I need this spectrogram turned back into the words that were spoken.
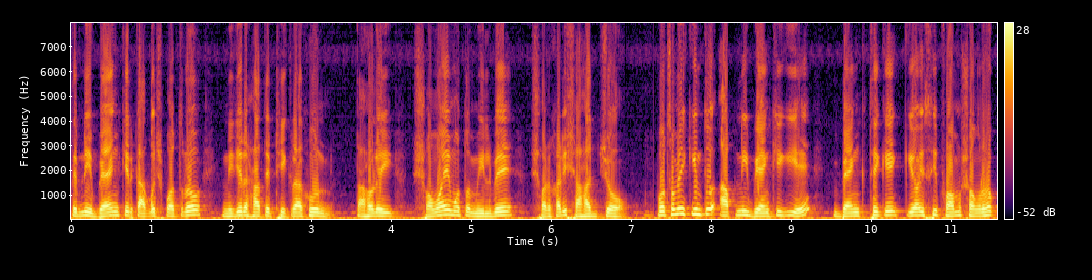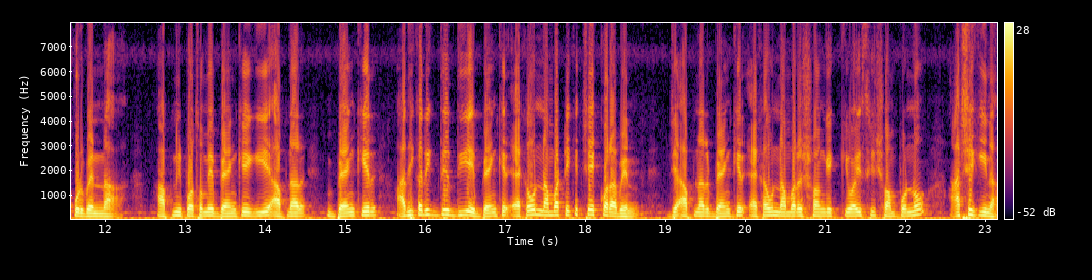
তেমনি ব্যাংকের কাগজপত্র নিজের হাতে ঠিক রাখুন। তাহলেই সময় মতো মিলবে সরকারি সাহায্য। প্রথমেই কিন্তু আপনি ব্যাংকে গিয়ে ব্যাংক থেকে কেওয়াইসি ফর্ম সংগ্রহ করবেন না। আপনি প্রথমে ব্যাংকে গিয়ে আপনার ব্যাংকের আধিকারিকদের দিয়ে ব্যাংকের অ্যাকাউন্ট নাম্বারটিকে চেক করাবেন। যে আপনার ব্যাংকের অ্যাকাউন্ট নাম্বারের সঙ্গে কেওয়াইসি সম্পন্ন আছে কি না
